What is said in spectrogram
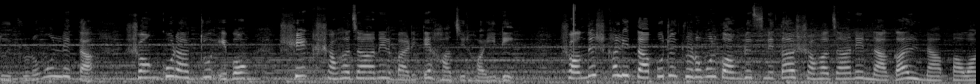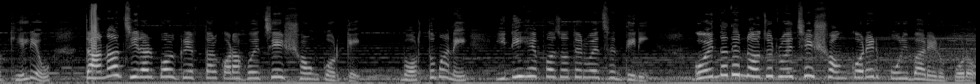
দুই তৃণমূল নেতা শঙ্কর আড্ডু এবং শেখ শাহজাহানের বাড়িতে হাজির হয় ইডি। সন্দেশখালীর দাপুটে তৃণমূল কংগ্রেস নেতা শাহজাহানের নাগাল না পাওয়া গেলেও টানা জেরার পর গ্রেফতার করা হয়েছে শঙ্করকে। বর্তমানে ইডি হেফাজতে রয়েছেন তিনি। গোয়েন্দাদের নজর রয়েছে শঙ্করের পরিবারের উপরও।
